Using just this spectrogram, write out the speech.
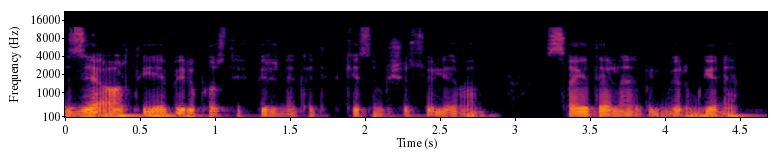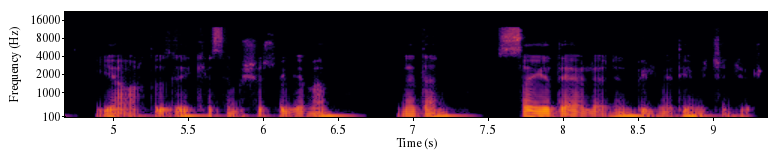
Z artı Y biri pozitif, biri negatif. Kesin bir şey söyleyemem. Sayı değerlerini bilmiyorum. Gene Y artı Z kesin bir şey söyleyemem. Neden? Sayı değerlerini bilmediğim için diyorum.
